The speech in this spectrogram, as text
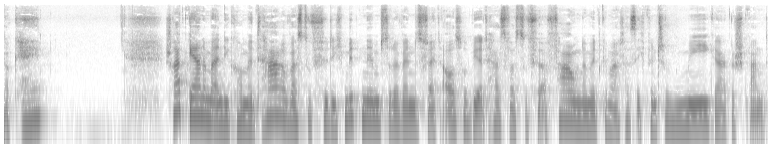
Okay? Schreib gerne mal in die Kommentare, was du für dich mitnimmst oder wenn du es vielleicht ausprobiert hast, was du für Erfahrungen damit gemacht hast. Ich bin schon mega gespannt.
